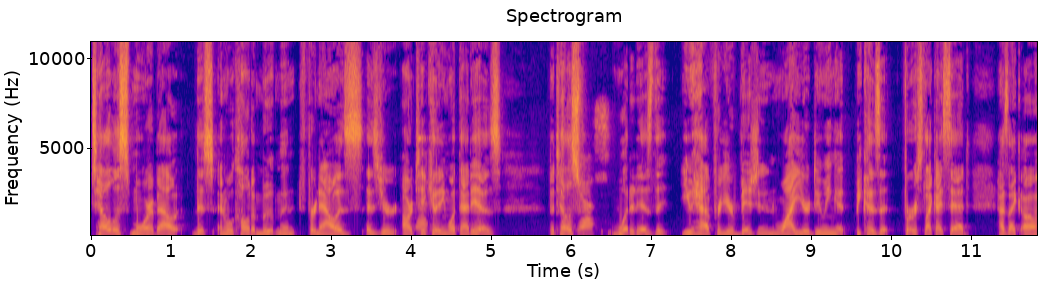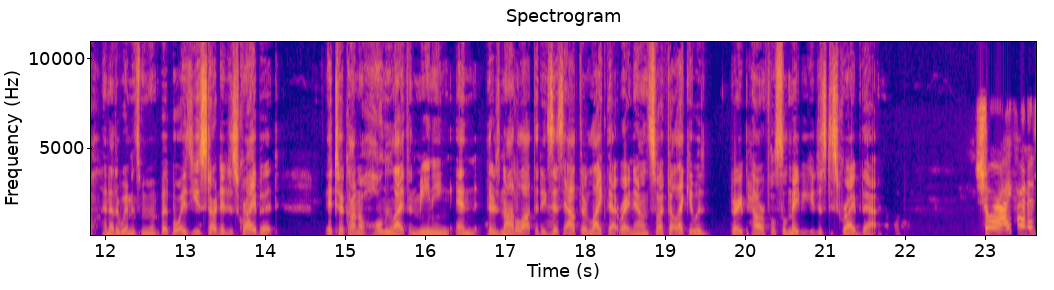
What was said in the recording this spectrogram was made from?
tell us more about this, and we'll call it a movement for now as, as you're articulating yes. what that is. But tell us yes. what it is that you have for your vision and why you're doing it. Because at first, like I said, I was like, oh, another women's movement. But boy, as you started to describe it, it took on a whole new life and meaning. And there's not a lot that exists out there like that right now. And so I felt like it was very powerful. So maybe you could just describe that. Sure, I kind of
